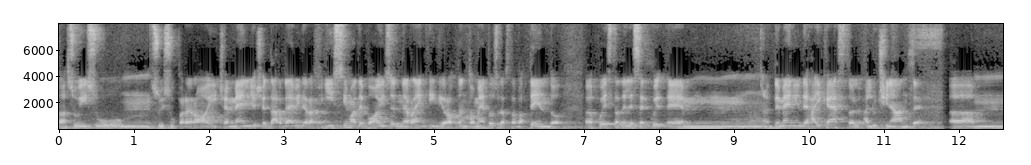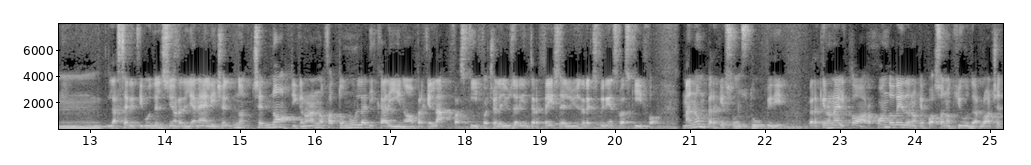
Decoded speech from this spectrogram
eh, sui, su- mh, sui supereroi. Cioè meglio, cioè Daredevil era fighissima, The Boys nel ranking di Rotten Tomatoes la sta battendo. Eh, questa delle serie... que- ehm, The Man in the High Castle, allucinante. Um, la serie tv del Signore degli Anelli, c'è, no- c'è noti che non hanno fatto nulla di carino perché l'app fa schifo, cioè la user interface e la user experience fa schifo, ma non perché sono stupidi, perché non è il core. Quando vedono che possono chiuderlo, cioè,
